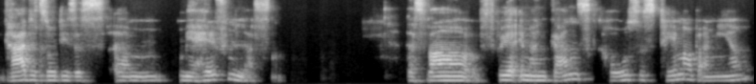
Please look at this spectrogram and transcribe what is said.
gerade so dieses ähm, mir helfen lassen. Das war früher immer ein ganz großes Thema bei mir.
